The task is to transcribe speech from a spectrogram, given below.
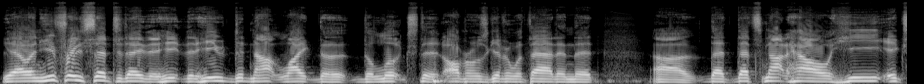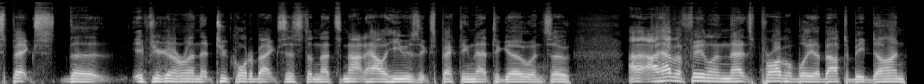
Yeah, and Hugh Freeze said today that he that he did not like the the looks that Auburn was given with that, and that uh, that that's not how he expects the if you're going to run that two quarterback system. That's not how he was expecting that to go, and so I, I have a feeling that's probably about to be done.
